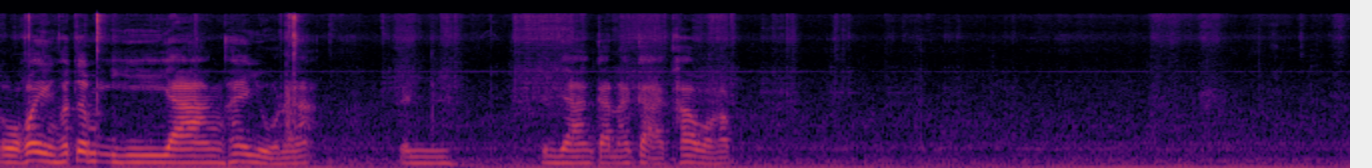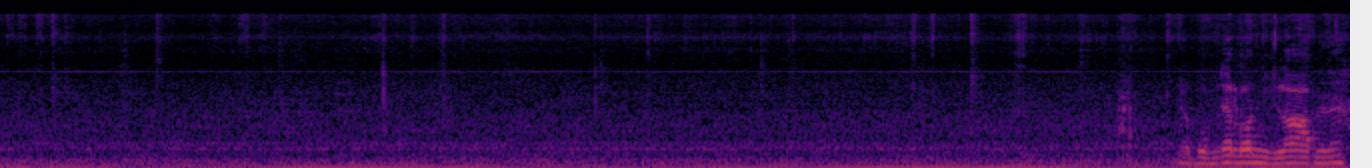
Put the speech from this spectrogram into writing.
ตัวเขาเองเขาจะมียางให้อยู่นะฮะเป็นเป็นยางกันอากาศเข้าครับ เดี๋ยว ผมจะลนอีกรอบนึงนะ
